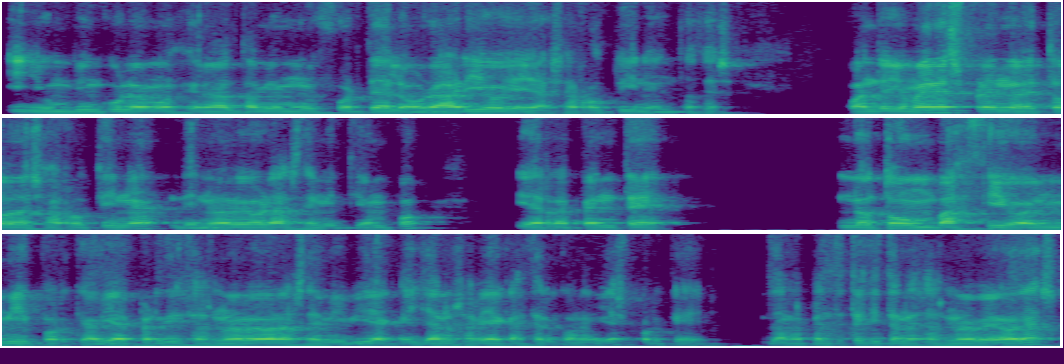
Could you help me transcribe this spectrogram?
y un vínculo emocional también muy fuerte al horario y a esa rutina. Entonces, cuando yo me desprendo de toda esa rutina, de nueve horas de mi tiempo, y de repente noto un vacío en mí porque había perdido esas nueve horas de mi vida que ya no sabía qué hacer con ellas porque de repente te quitan esas nueve horas,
